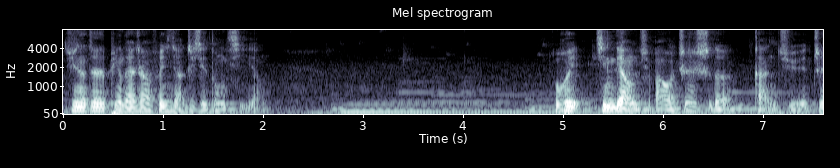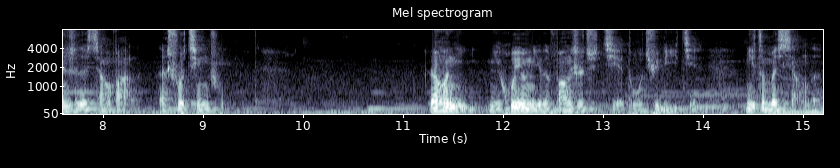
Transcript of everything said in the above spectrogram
就像在这平台上分享这些东西一样，我会尽量去把我真实的感觉、真实的想法来说清楚。然后你你会用你的方式去解读、去理解你怎么想的。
